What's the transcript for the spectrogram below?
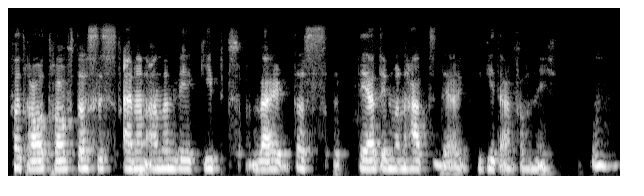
vertraut darauf, dass es einen anderen Weg gibt, weil das, der, den man hat, der geht einfach nicht. Mhm.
